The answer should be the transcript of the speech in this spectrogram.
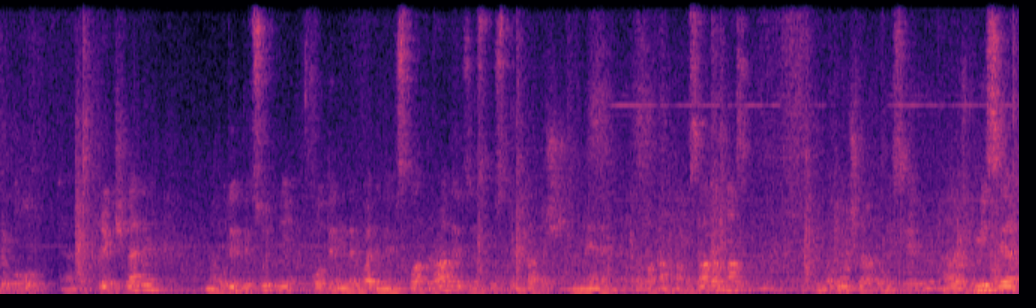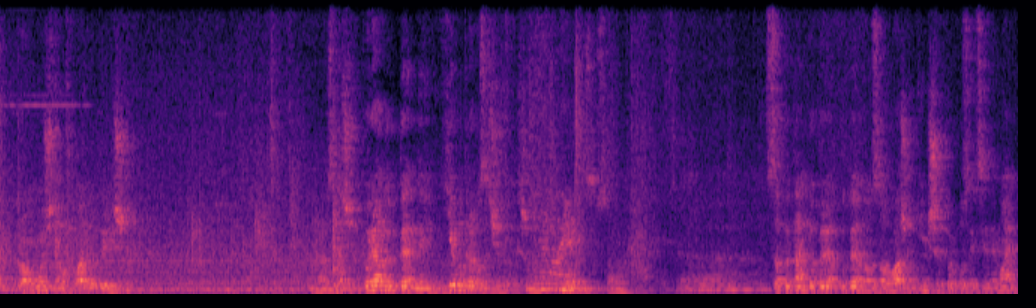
прибуло е, три члени, один відсутній, один не введений в склад ради. В зв'язку з тим також не вакантна посада в нас. Одного члена комісії. Комісія правомочна ухвалювати рішення. Е, Значить, порядок денний є потреба зачитувати, шановні Немає. Е, Запитань до порядку денного зауважень інших пропозицій немає?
